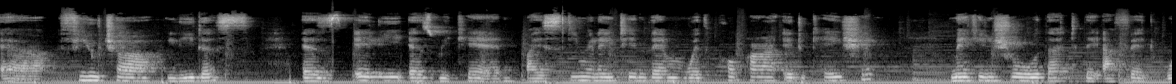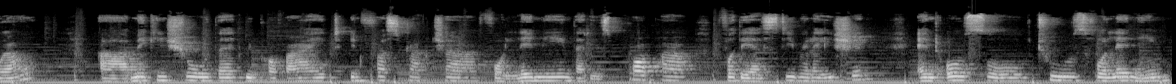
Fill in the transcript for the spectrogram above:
uh, future leaders as early as we can by stimulating them with proper education, making sure that they are fed well, uh, making sure that we provide infrastructure for learning that is proper for their stimulation, and also tools for learning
